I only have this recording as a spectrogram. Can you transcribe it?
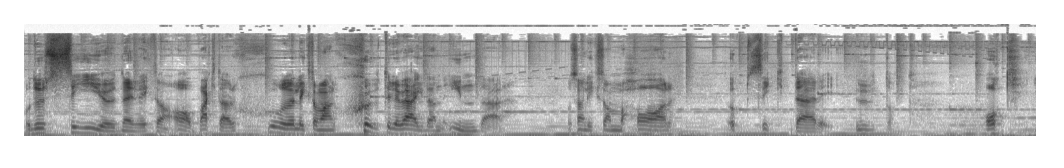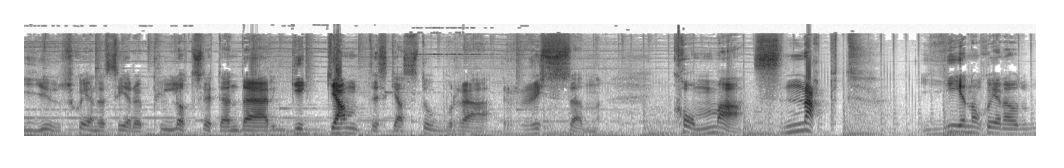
Och du ser ju när liksom avvaktar, liksom han skjuter iväg den in där och sen liksom har uppsikt där utåt. Och i ljusskenet ser du plötsligt den där gigantiska stora ryssen komma snabbt genom skenet och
